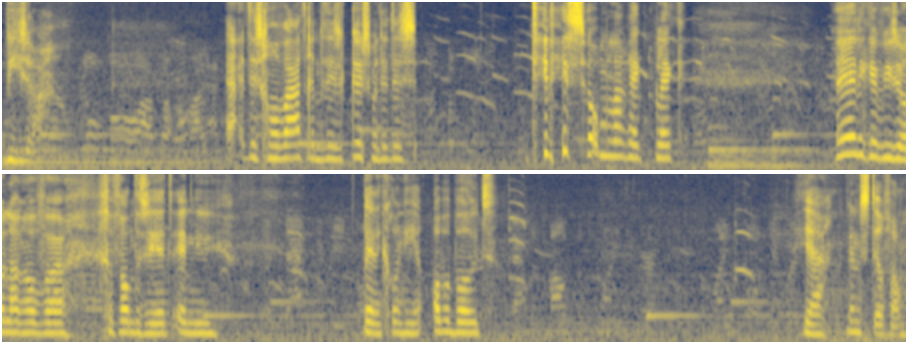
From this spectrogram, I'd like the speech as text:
Bizar. Ja, het is gewoon water en het is een kust, maar dit is, dit is zo'n belangrijke plek. En ik heb hier zo lang over gefantaseerd en nu ben ik gewoon hier op een boot. Ja, ik ben er stil van.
